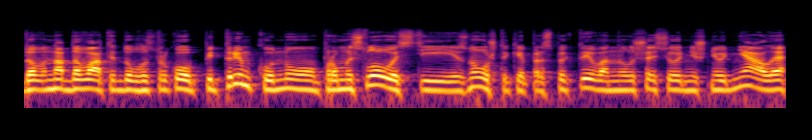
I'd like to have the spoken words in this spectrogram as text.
надавати довгострокову підтримку ну промисловості і знову ж таки перспектива не лише сьогоднішнього дня, але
